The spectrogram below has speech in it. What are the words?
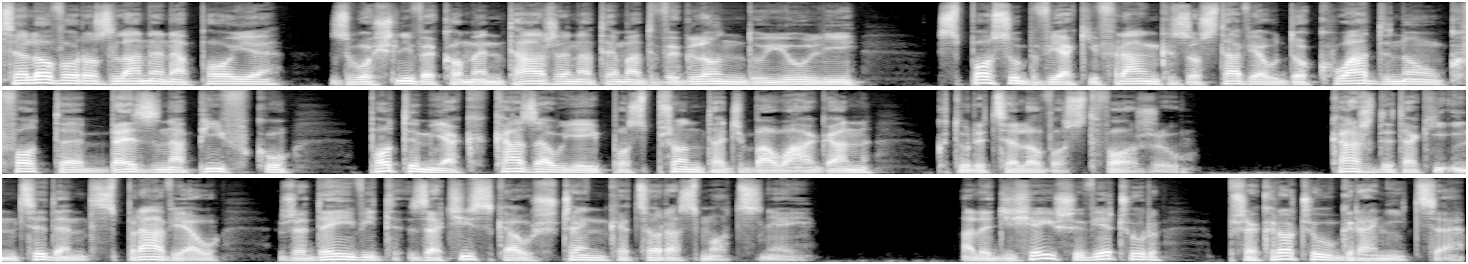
Celowo rozlane napoje, złośliwe komentarze na temat wyglądu Julii, Sposób, w jaki Frank zostawiał dokładną kwotę bez napiwku po tym, jak kazał jej posprzątać bałagan, który celowo stworzył. Każdy taki incydent sprawiał, że David zaciskał szczękę coraz mocniej. Ale dzisiejszy wieczór przekroczył granicę.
